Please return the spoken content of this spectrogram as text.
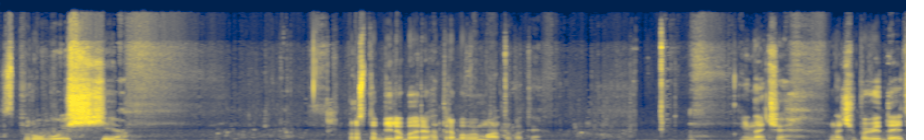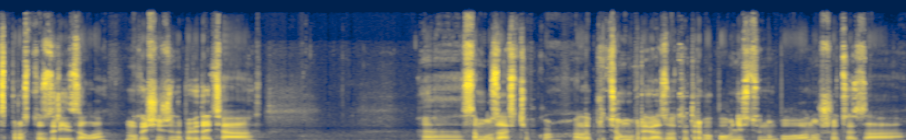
Спробую ще. Просто біля берега треба виматувати. Іначе, наче повідець просто зрізало. Ну, точніше, не повідець, а е, саму застібку. Але при цьому прив'язувати треба повністю, ну бо ну що це за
